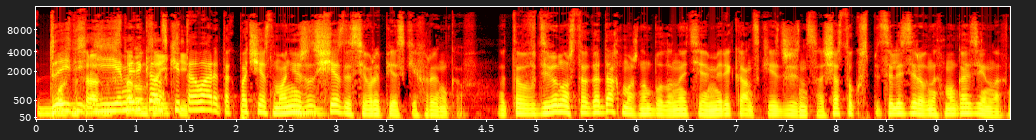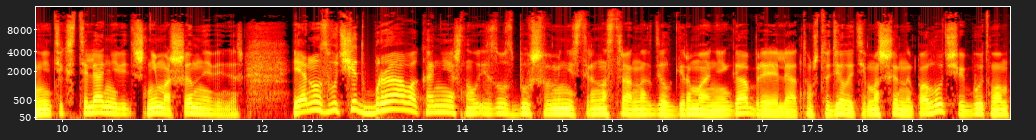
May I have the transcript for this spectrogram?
Да и, и американские зайти. товары, так по-честному, они же исчезли с европейских рынков. Это в 90-х годах можно было найти американские джинсы, а сейчас только в специализированных магазинах. Ни текстиля не видишь, ни машин не видишь. И оно звучит браво, конечно, из уст бывшего министра иностранных дел Германии Габриэля о том, что делайте машины получше, и будет вам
